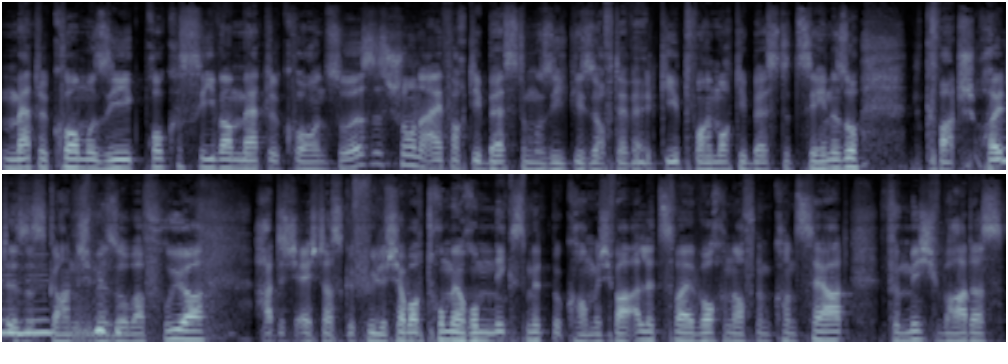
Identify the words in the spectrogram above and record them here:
Metalcore-Musik, progressiver Metalcore und so, das ist schon einfach die beste Musik, die es auf der Welt gibt. Vor allem auch die beste Szene so. Quatsch, heute ist es gar nicht mehr so, aber früher hatte ich echt das Gefühl, ich habe auch drumherum nichts mitbekommen. Ich war alle zwei Wochen auf einem Konzert. Für mich war das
